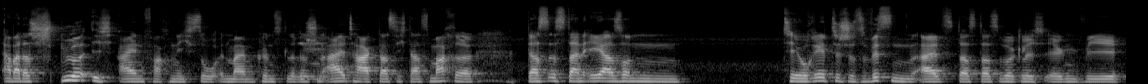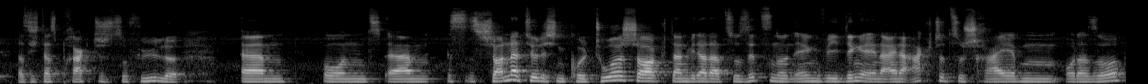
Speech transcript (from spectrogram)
aber das spüre ich einfach nicht so in meinem künstlerischen mhm. Alltag, dass ich das mache. Das ist dann eher so ein theoretisches Wissen, als dass das wirklich irgendwie, dass ich das praktisch so fühle. Ähm, und ähm, es ist schon natürlich ein Kulturschock, dann wieder da zu sitzen und irgendwie Dinge in eine Akte zu schreiben oder so.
